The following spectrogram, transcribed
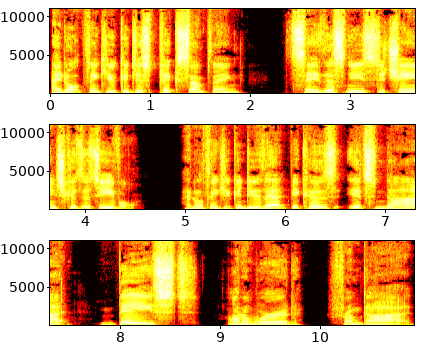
I don't think you can just pick something, say this needs to change because it's evil. I don't think you can do that because it's not based on a word from God.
